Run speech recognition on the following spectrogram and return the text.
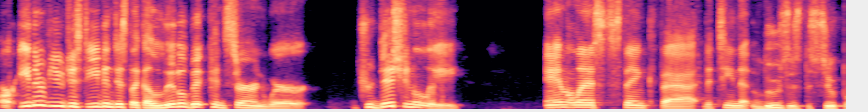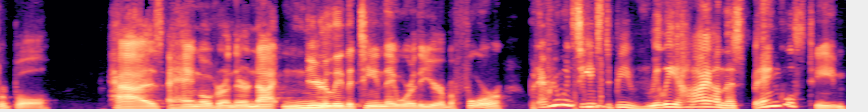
are either of you just even just like a little bit concerned where traditionally analysts think that the team that loses the Super Bowl has a hangover and they're not nearly the team they were the year before. But everyone seems to be really high on this Bengals team.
